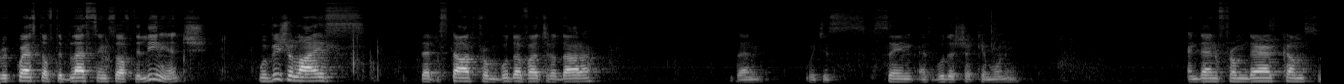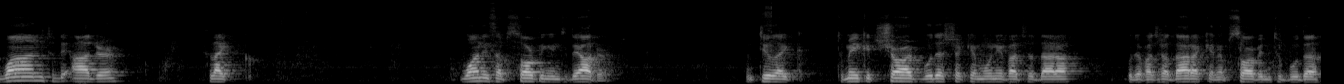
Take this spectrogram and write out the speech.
request of the blessings of the lineage, we visualize that start from Buddha Vajradhara, then which is same as Buddha Shakyamuni. And then from there comes one to the other, like one is absorbing into the other. Until like to make it short, Buddha Shakyamuni Vajradhara, Buddha Vajradhara can absorb into Buddha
